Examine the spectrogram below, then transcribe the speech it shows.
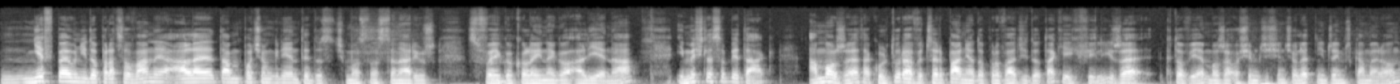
nie w pełni dopracowany, ale tam pociągnięty dosyć mocno scenariusz swojego kolejnego aliena. I myślę sobie tak, a może ta kultura wyczerpania doprowadzi do takiej chwili, że kto wie, może 80-letni James Cameron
